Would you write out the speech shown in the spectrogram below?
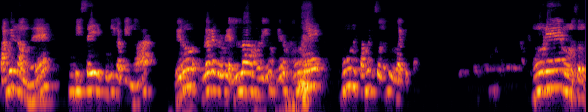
தமிழ்ல வந்து குடிசை குடில் அப்படின்னா வெறும் உலகத்தில் உள்ள எல்லா மொழியும் வெறும் மூணே மூணு தமிழ் சொல் வந்து உருவாக்கியிருக்காங்க. மூணே மூணு சொல்.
